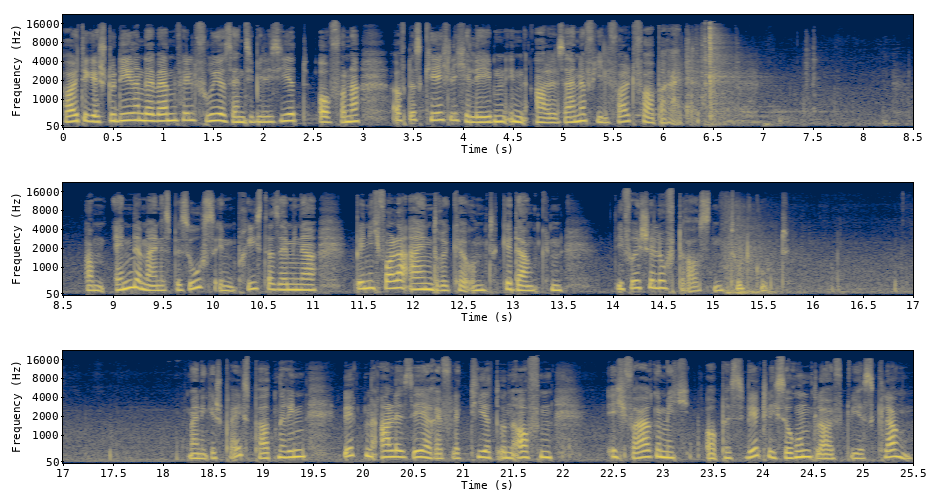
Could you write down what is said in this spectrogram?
Heutige Studierende werden viel früher sensibilisiert, offener auf das kirchliche Leben in all seiner Vielfalt vorbereitet. Am Ende meines Besuchs im Priesterseminar bin ich voller Eindrücke und Gedanken. Die frische Luft draußen tut gut meine Gesprächspartnerinnen wirkten alle sehr reflektiert und offen. Ich frage mich, ob es wirklich so rund läuft, wie es klang.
